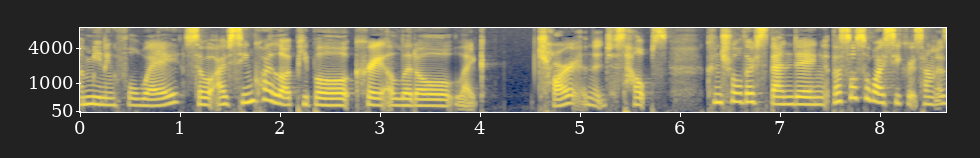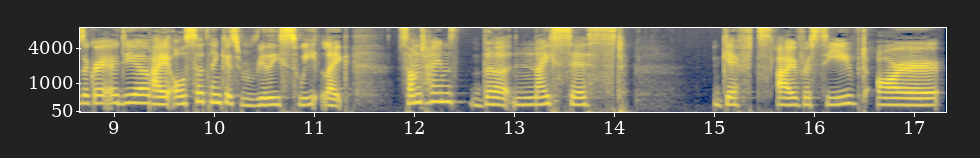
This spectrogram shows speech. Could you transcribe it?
a meaningful way. So I've seen quite a lot of people create a little like chart, and it just helps control their spending. That's also why Secret Santa is a great idea. I also think it's really sweet. Like, sometimes the nicest gifts I've received are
